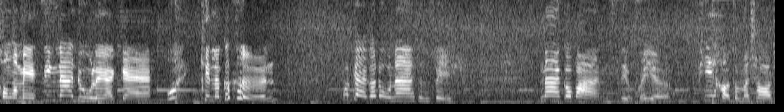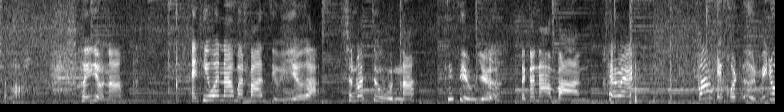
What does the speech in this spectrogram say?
คง Amazing น่าดูเลยอะแกโอ๊ยคิดแล้วก็เขินพวกแกก็ดูหน้าฉันสิ หน้าก็บานสิวก็เยอะ พี่เขาจะมาชอบฉันเหรอ เฮ้ยเดี๋ยวนะ ไอ้ที่ว่าหน้าบานบานๆสิวเยอะอะ ฉันว่าจูนนะ ที่สิวเยอะ แต่ก็หน้าบาน ใช่ไหมว่าแต่คนอื่นไม่ดู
